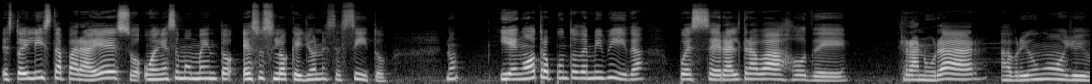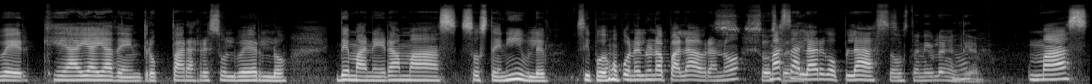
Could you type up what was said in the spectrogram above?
Estoy lista para eso o en ese momento eso es lo que yo necesito, ¿no? Y en otro punto de mi vida, pues será el trabajo de ranurar, abrir un hoyo y ver qué hay ahí adentro para resolverlo de manera más sostenible, si podemos ponerle una palabra, ¿no? Más a largo plazo. Sostenible en el tiempo. Más,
